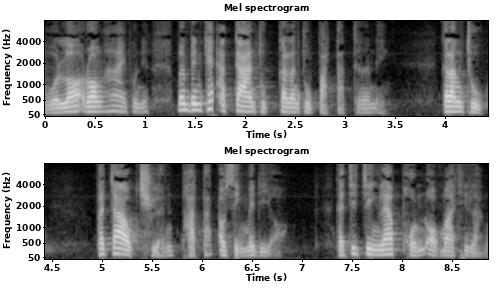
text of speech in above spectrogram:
หัวเราะร้องไห้พวกนี้มันเป็นแค่อาการถูกกำลังถูกปัดตัดเท่านั้นเองกำลังถูกพระเจ้าเฉือนผ่าตัดเอาสิ่งไม่ดีออก แต่ที่จริงแล้วผลออกมาทีหลัง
